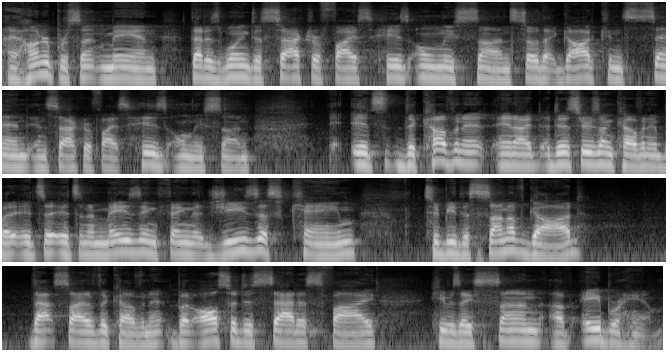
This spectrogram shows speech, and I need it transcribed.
a 100% man, that is willing to sacrifice his only son so that God can send and sacrifice his only son? It's the covenant, and I did a series on covenant, but it's, a, it's an amazing thing that Jesus came to be the Son of God, that side of the covenant, but also to satisfy, he was a son of Abraham,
